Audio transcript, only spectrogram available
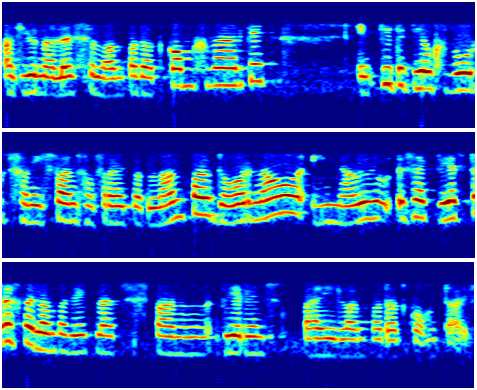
as joernalis vir landbou.com gewerk het en toe het ek deel geword van die span van Vryheid Landbou daarna en nou is ek weer terug by Landbouweekblad se span weer eens by landbou.com tuis.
